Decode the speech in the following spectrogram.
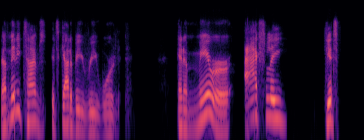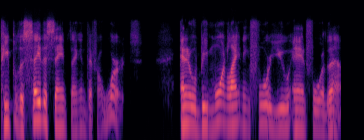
Now, many times it's got to be reworded. And a mirror actually gets people to say the same thing in different words and it will be more enlightening for you and for them.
